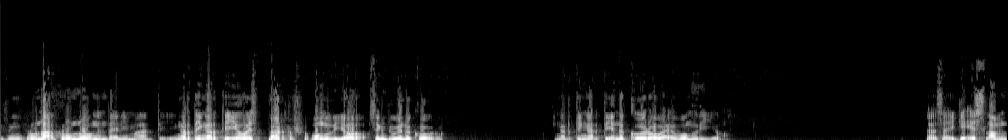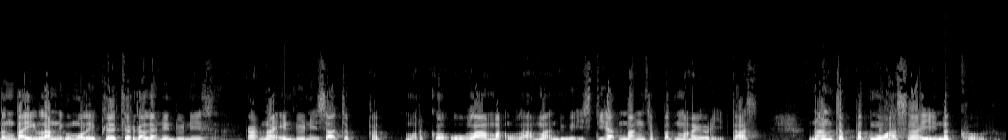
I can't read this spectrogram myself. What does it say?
klunak-klunuk ngenteni mati. Ngerti-ngerti ya wis bar wong liya sing duwe negara. Ngerti-ngerti negara wae wong liya. Lah saiki Islam teng Thailand niku mulai belajar kalian Indonesia. Karena Indonesia cepet, mergo ulama-ulama duwe istihad nang cepet mayoritas, nang cepet nguasai negara.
